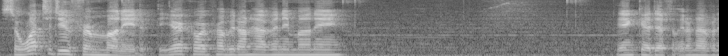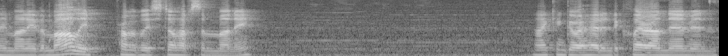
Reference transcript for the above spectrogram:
So what to do for money? The Iroquois probably don't have any money. The Inca definitely don't have any money. The Mali probably still have some money. I can go ahead and declare on them in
